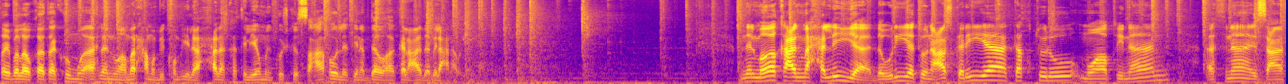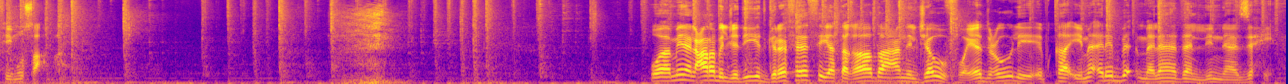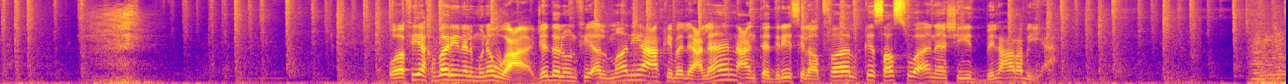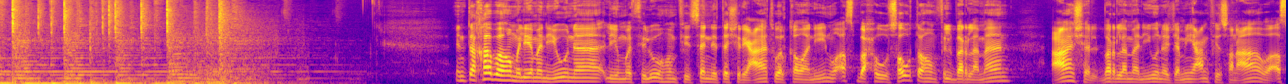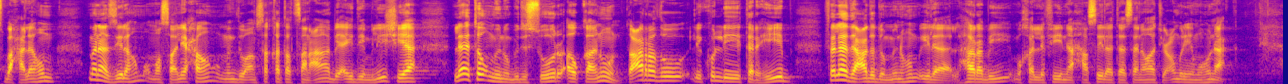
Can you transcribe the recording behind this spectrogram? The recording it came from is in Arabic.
طيب الله اوقاتكم واهلا ومرحبا بكم إلى حلقة اليوم من كشك الصحافة والتي نبدأها كالعادة بالعناوين. من المواقع المحلية دورية عسكرية تقتل مواطنان أثناء إسعاف مصاب. ومن العرب الجديد جريفيث يتغاضى عن الجوف ويدعو لإبقاء مأرب ملاذا للنازحين. وفي أخبارنا المنوعة جدل في ألمانيا عقب الإعلان عن تدريس الأطفال قصص وأناشيد بالعربية. انتخبهم اليمنيون ليمثلوهم في سن التشريعات والقوانين وأصبحوا صوتهم في البرلمان عاش البرلمانيون جميعا في صنعاء وأصبح لهم منازلهم ومصالحهم منذ أن سقطت صنعاء بأيدي ميليشيا لا تؤمن بدستور أو قانون. تعرضوا لكل ترهيب فلاذ عدد منهم إلى الهرب مخلفين حصيلة سنوات عمرهم هناك.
